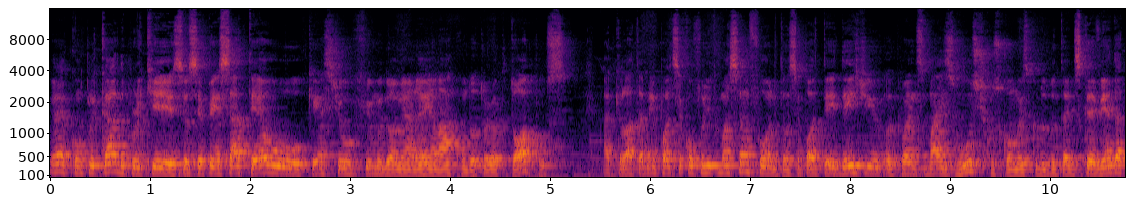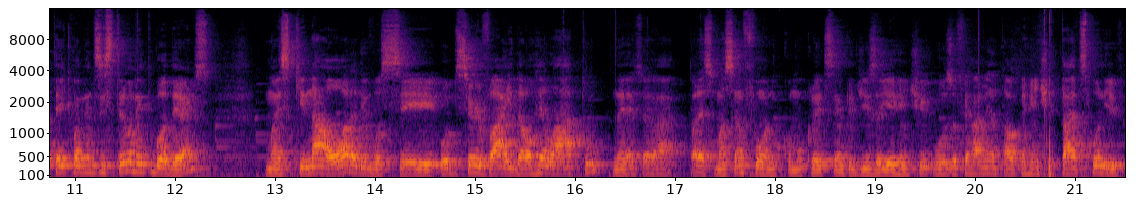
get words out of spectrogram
É complicado porque se você pensar até o quem assistiu o filme do Homem-Aranha lá com o Dr. Octopus, aquilo lá também pode ser confundido com uma sanfona. Então você pode ter desde equipamentos mais rústicos, como esse que o Dudu está descrevendo, até equipamentos extremamente modernos, mas que na hora de você observar e dar o relato, né, parece uma sanfona. Como o Cleide sempre diz, aí a gente usa o ferramental que a gente está disponível.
